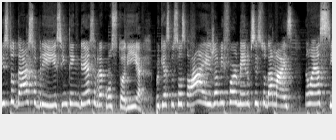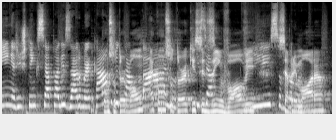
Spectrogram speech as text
estudar sobre isso, entender sobre a consultoria, porque as pessoas falam, ah, eu já me formei, não preciso estudar mais. Não é assim, a gente tem que se atualizar. O mercado consultor de trabalho... bom é consultor que, que se, se, desenvolve, isso, se aprimora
